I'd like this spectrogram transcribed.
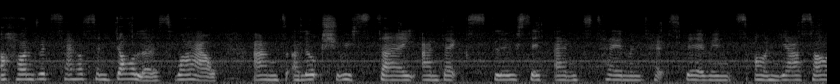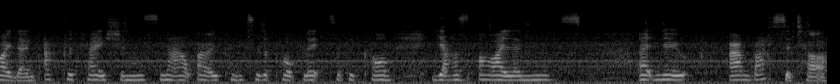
a hundred thousand dollars. Wow. And a luxury stay and exclusive entertainment experience on Yas Island. Applications now open to the public to become Yas Island's uh, new ambassador.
